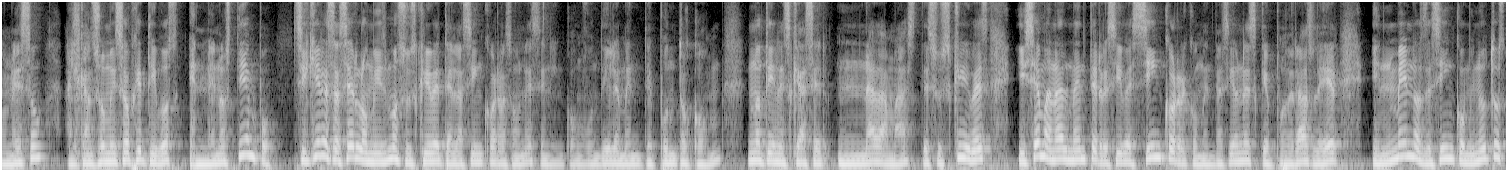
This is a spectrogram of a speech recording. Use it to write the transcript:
Con eso alcanzo mis objetivos en menos tiempo. Si quieres hacer lo mismo, suscríbete a las 5 razones en inconfundiblemente.com. No tienes que hacer nada más, te suscribes y semanalmente recibes 5 recomendaciones que podrás leer en menos de 5 minutos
